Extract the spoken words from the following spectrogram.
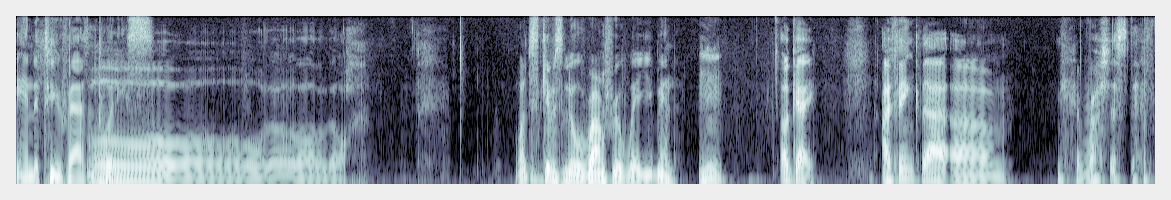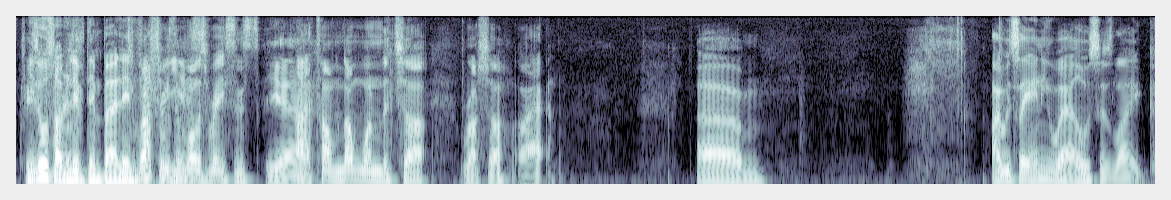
in the 2020s? Oh, Why don't you just give us a little run through of where you've been? Mm. okay. I think that um, Russia's definitely. He's also most- lived in Berlin for Russia three was the most racist. Yeah. All right, Tom, number one on the chart, Russia. All right. Um, I would say anywhere else is like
